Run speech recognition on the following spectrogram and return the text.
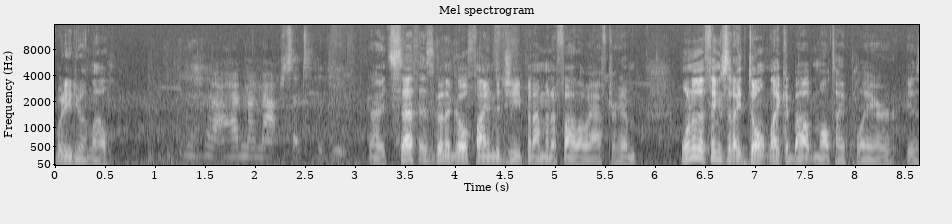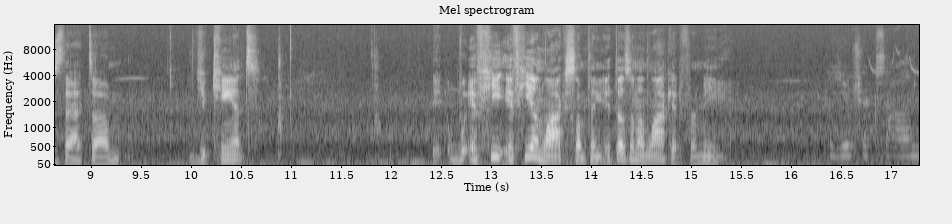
What are you doing, Lel? I had my map set to the Jeep. All right, Seth is going to go find the Jeep, and I'm going to follow after him. One of the things that I don't like about multiplayer is that um, you can't. If he if he unlocks something, it doesn't unlock it for me. Is your truck solid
